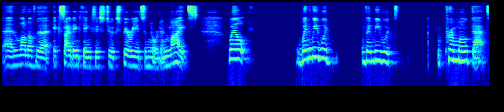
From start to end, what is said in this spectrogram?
and one of the exciting things is to experience the Northern Lights. Well, when we would when we would promote that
